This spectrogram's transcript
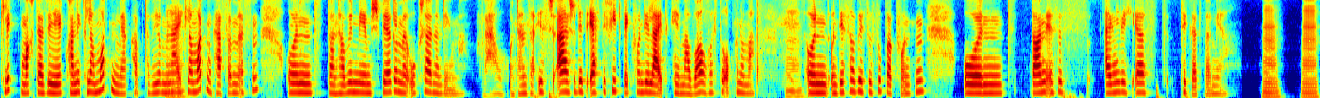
Klick gemacht, dass ich keine Klamotten mehr gehabt habe. Ich habe mir mhm. neue Klamotten kaufen müssen. Und dann habe ich mir im Spiegel mal angeschaut und denke mir, wow. Und dann ist auch schon das erste Feedback von den Leuten gekommen, wow, hast du abgenommen. Mhm. Und, und das habe ich so super gefunden. Und dann ist es eigentlich erst tickert bei mir. Mhm. Mhm.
